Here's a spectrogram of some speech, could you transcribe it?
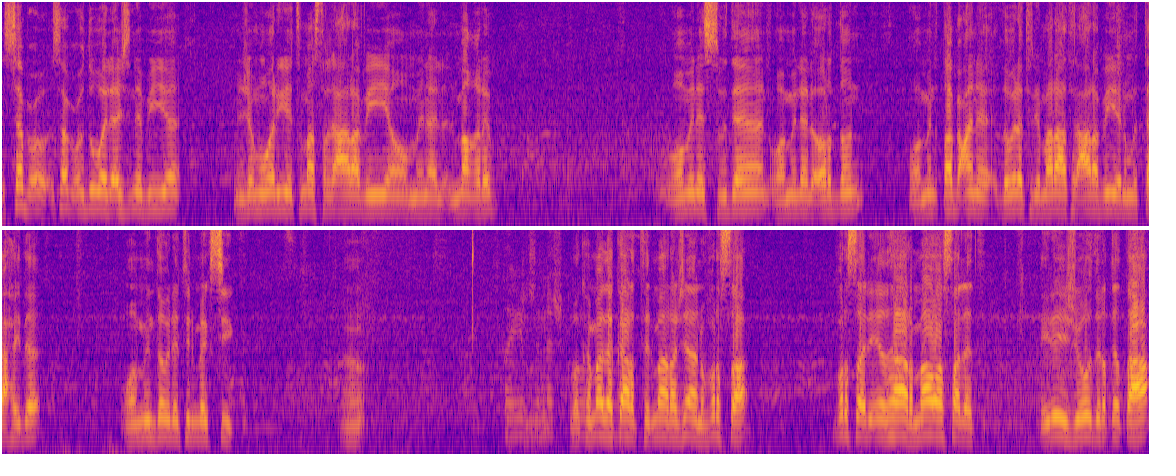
سبع سبع دول أجنبية من جمهورية مصر العربية ومن المغرب ومن السودان ومن الأردن ومن طبعا دولة الإمارات العربية المتحدة ومن دولة المكسيك. طيب وكما ذكرت المهرجان فرصة فرصة لإظهار ما وصلت إليه جهود القطاع.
